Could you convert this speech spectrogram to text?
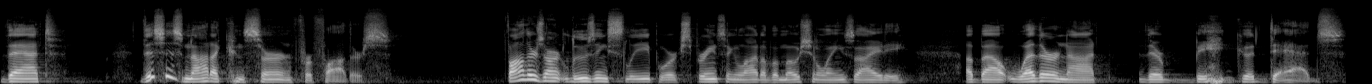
that this is not a concern for fathers. Fathers aren't losing sleep or experiencing a lot of emotional anxiety about whether or not they're being good dads.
